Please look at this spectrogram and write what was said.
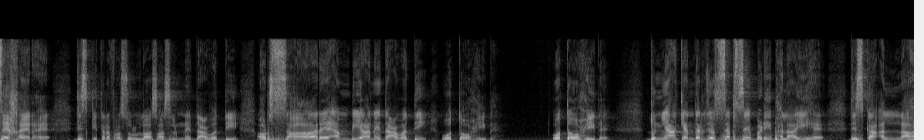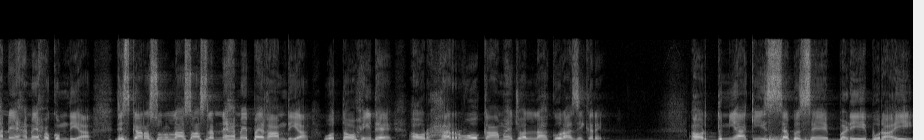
سے خیر ہے، جس کی طرف رسول اللہ صلی اللہ علیہ وسلم نے دعوت دی اور سارے انبیاء نے دعوت دی، وہ توحید ہے۔ وہ توحید ہے۔ دنیا کے اندر جو سب سے بڑی بھلائی ہے، جس کا اللہ نے ہمیں حکم دیا، جس کا رسول اللہ صلی اللہ علیہ وسلم نے ہمیں پیغام دیا، وہ توحید ہے اور ہر وہ کام ہے جو اللہ کو راضی کرے۔ اور دنیا کی سب سے بڑی برائی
